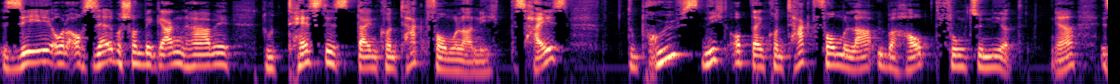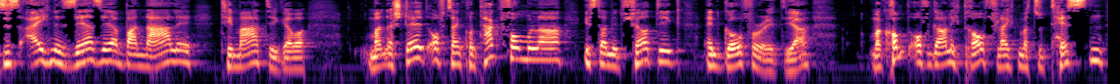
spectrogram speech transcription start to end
sehe oder auch selber schon begangen habe, du testest dein Kontaktformular nicht. Das heißt, du prüfst nicht, ob dein Kontaktformular überhaupt funktioniert. Ja, es ist eigentlich eine sehr, sehr banale Thematik, aber man erstellt oft sein Kontaktformular, ist damit fertig and go for it. Ja, man kommt oft gar nicht drauf, vielleicht mal zu testen,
